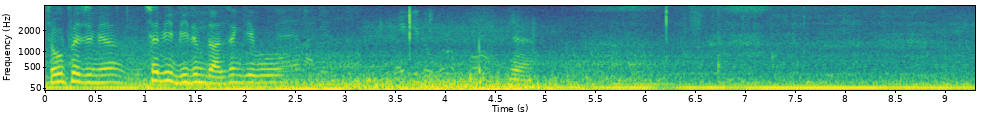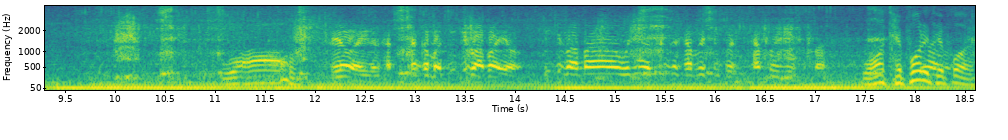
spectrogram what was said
조급해지면 채비 믿음도 안 생기고. 네, 맞아요. 애기도 그렇고. 예. 와 그래요 이거 자- 잠깐만 뛰지 봐봐요. 뛰지 봐봐. 오징어 큰거 잡으신 분 잡고 있겠어. 와 대포알이 대포알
